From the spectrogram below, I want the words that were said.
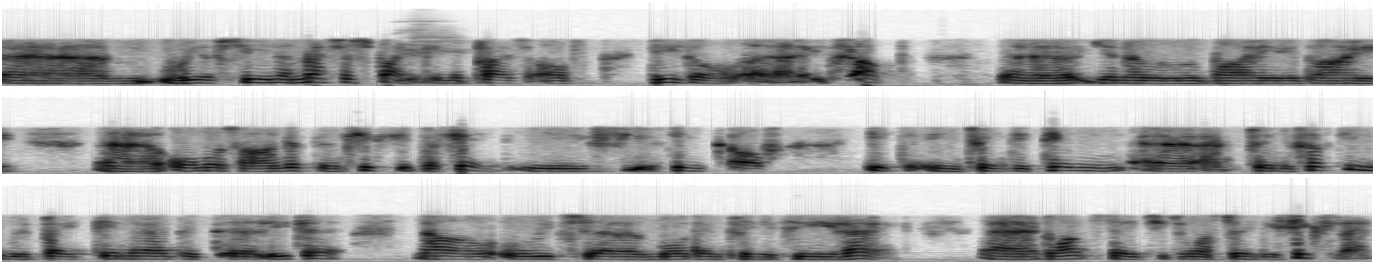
um, we have seen a massive spike in the price of diesel. Uh, it's up, uh, you know, by by uh, almost 160 percent. If you think of it in 2010 uh, 2015, we paid 10 rand a liter. Now it's uh, more than 23 rand. Uh, at one stage, it was 26 rand.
